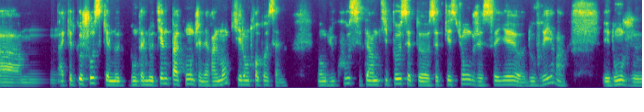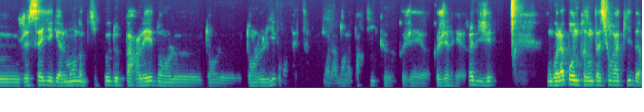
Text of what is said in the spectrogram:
à, quelque chose dont elles ne tiennent pas compte généralement, qui est l'anthropocène. Donc du coup, c'était un petit peu cette, cette question que j'essayais euh, d'ouvrir et dont j'essaye également d'un petit peu de parler dans le, livre, en fait, voilà, dans la partie que, j'ai rédigée. Donc voilà pour une présentation rapide.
